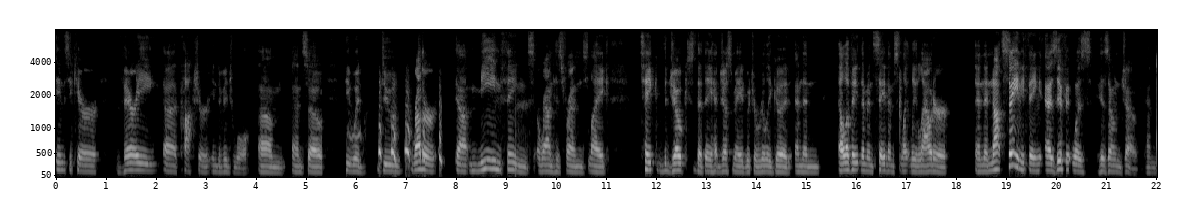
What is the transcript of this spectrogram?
insecure, very uh, cocksure individual, um, and so he would do rather uh, mean things around his friends, like take the jokes that they had just made, which are really good, and then elevate them and say them slightly louder, and then not say anything as if it was his own joke. And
